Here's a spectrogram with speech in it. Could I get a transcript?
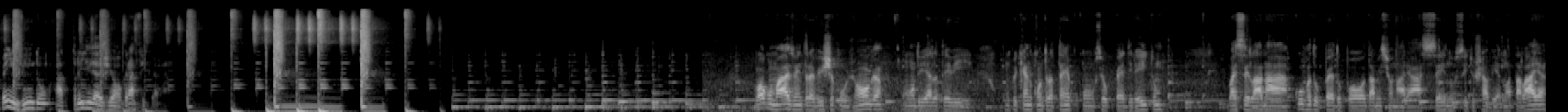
Bem-vindo à Trilha Geográfica. Logo mais uma entrevista com Jonga, onde ela teve um pequeno contratempo com o seu pé direito. Vai ser lá na curva do pé do pó da missionária AC, no sítio Xavier, no Atalaia,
